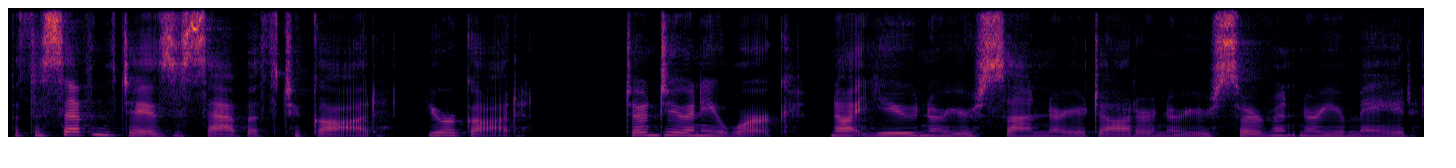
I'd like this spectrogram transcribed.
But the seventh day is a Sabbath to God, your God. Don't do any work, not you, nor your son, nor your daughter, nor your servant, nor your maid,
